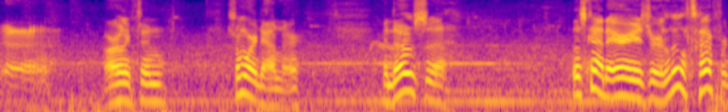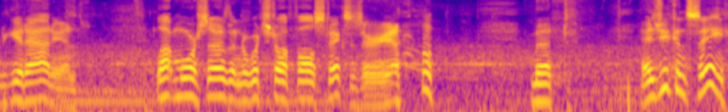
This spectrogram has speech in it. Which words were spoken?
uh, Arlington, somewhere down there. And those uh, those kind of areas are a little tougher to get out in. A lot more so than the Wichita Falls, Texas area. but as you can see,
